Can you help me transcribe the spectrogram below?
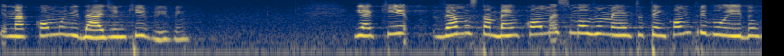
e na comunidade em que vivem. E aqui vemos também como esse movimento tem contribuído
